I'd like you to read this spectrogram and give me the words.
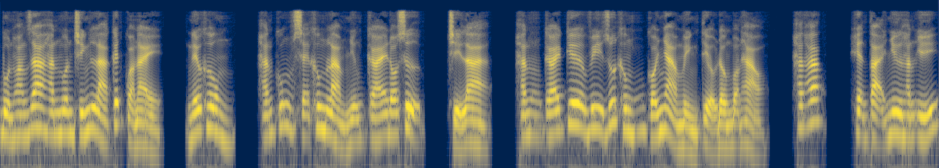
Bổn hoàng gia hắn muốn chính là kết quả này, nếu không, hắn cũng sẽ không làm những cái đó sự, chỉ là, hắn cái kia vi rút không có nhà mình tiểu đồng bọn hảo, hắc hắc, hiện tại như hắn ý,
